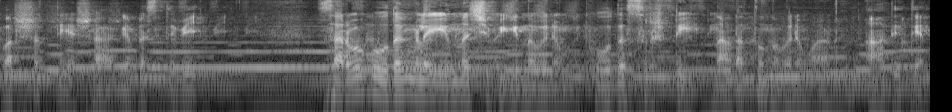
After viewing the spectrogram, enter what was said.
വർഷത്യേഷ ഗപസ്ഥിവി സർവഭൂതങ്ങളെയും നശിപ്പിക്കുന്നവനും ഭൂതസൃഷ്ടി നടത്തുന്നവനുമാണ് ആദിത്യൻ.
